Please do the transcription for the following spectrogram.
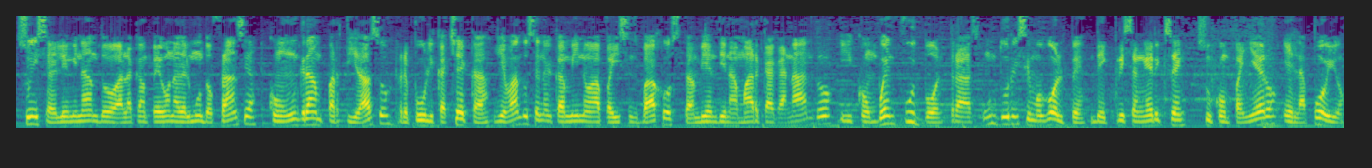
Suiza eliminando a la campeona del mundo Francia con un gran partidazo. República Checa llevándose en el camino a Países Bajos. También Dinamarca ganando y con buen fútbol tras un durísimo golpe de Christian Eriksen, su compañero, el apoyo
